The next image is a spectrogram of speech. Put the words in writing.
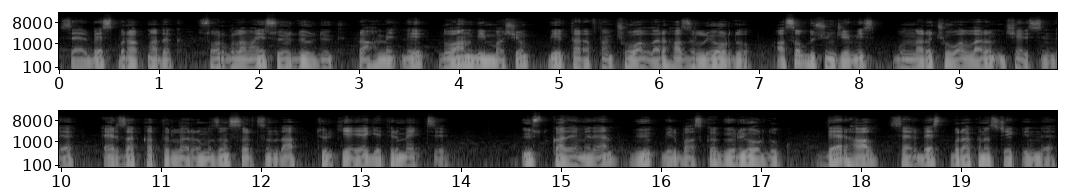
Serbest bırakmadık. Sorgulamayı sürdürdük. Rahmetli Doğan Binbaşım bir taraftan çuvalları hazırlıyordu. Asıl düşüncemiz bunları çuvalların içerisinde erzak katırlarımızın sırtında Türkiye'ye getirmekti. Üst kademeden büyük bir baskı görüyorduk. Derhal serbest bırakınız şeklinde.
